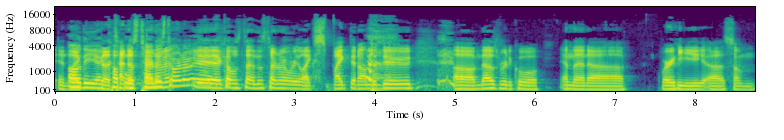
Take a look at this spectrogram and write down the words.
In, Oh, the, uh, couples tennis tournament? Yeah, couples tennis tournament where he like spiked it on the dude. um, that was pretty cool. And then uh, where he uh, some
